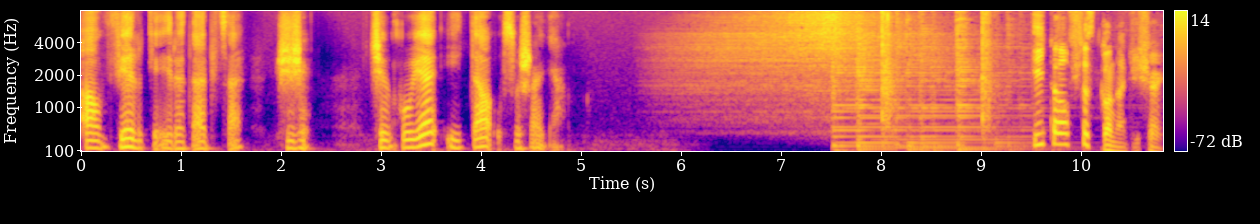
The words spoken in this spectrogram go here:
o wielkiej literce Z. Dziękuję i do usłyszenia. I to wszystko na dzisiaj.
